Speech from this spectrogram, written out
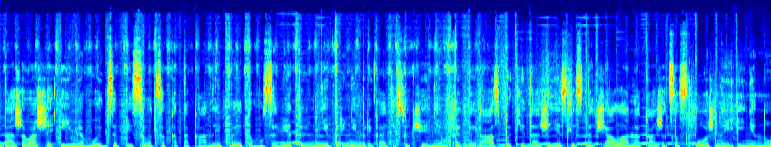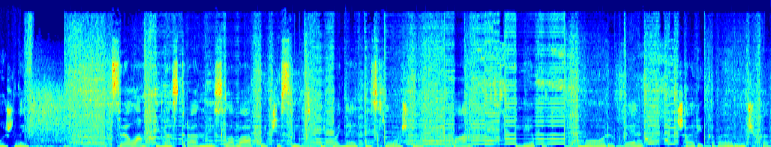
Даже ваше имя будет записываться катаканой, поэтому советую не пренебрегать изучением этой азбуки науки, даже если сначала она кажется сложной и ненужной. В целом, иностранные слова вычислить и понять несложно. パン – хлеб, ボールペン – шариковая ручка.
